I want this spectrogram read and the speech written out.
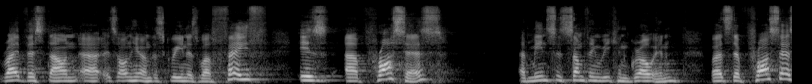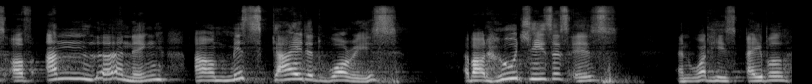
write this down. Uh, it's on here on the screen as well. Faith is a process that means it's something we can grow in, but it's the process of unlearning our misguided worries about who Jesus is and what he's able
